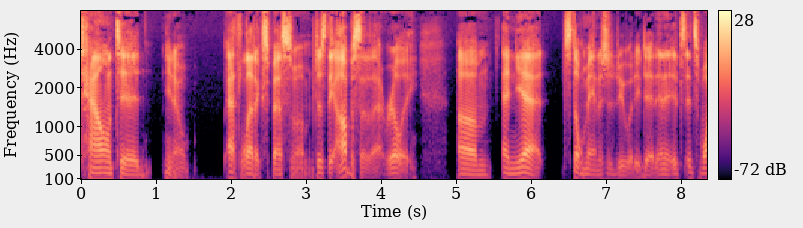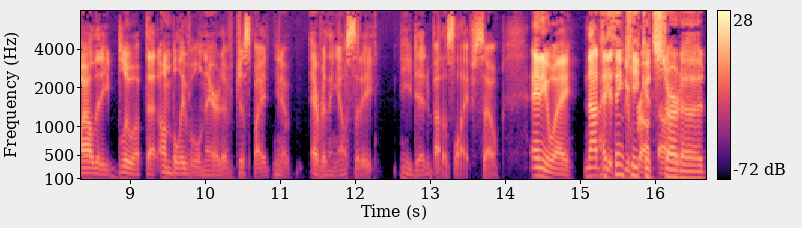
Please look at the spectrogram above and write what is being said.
talented, you know, athletic specimen, just the opposite of that, really. Um, and yet still managed to do what he did. And it's, it's wild that he blew up that unbelievable narrative just by, you know, everything else that he, he did about his life. So anyway, not. I think he could start a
